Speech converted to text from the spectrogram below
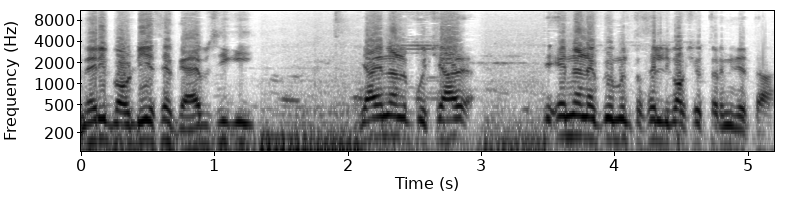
ਮੇਰੀ ਬੋਡੀ ਇੱਥੇ ਗਾਇਬ ਸੀਗੀ ਜਾਂ ਇਹਨਾਂ ਨੇ ਪੁੱਛਿਆ ਤੇ ਇਹਨਾਂ ਨੇ ਕੋਈ ਮੈਨੂੰ ਤਸੱਲੀ ਬਖਸ਼ ਉੱਤਰ ਨਹੀਂ ਦਿੱਤਾ।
